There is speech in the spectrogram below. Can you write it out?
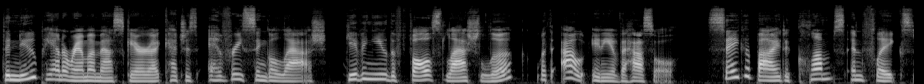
the new Panorama Mascara catches every single lash, giving you the false lash look without any of the hassle. Say goodbye to clumps and flakes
